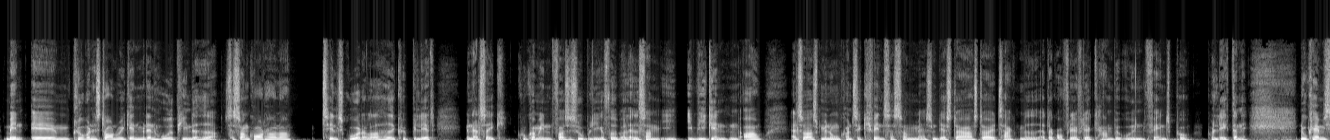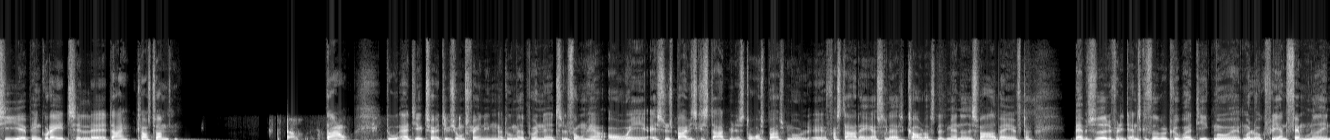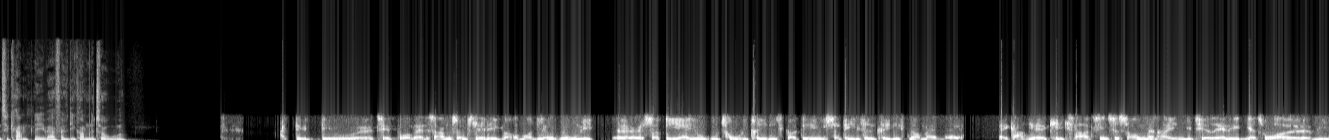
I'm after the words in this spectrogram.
Men øh, klubberne står nu igen med den hovedpine, der hedder sæsonkortholdere, tilskuere, der allerede havde købt billet, men altså ikke kunne komme ind for at se Superliga-fodbold alle sammen i, i weekenden, og altså også med nogle konsekvenser, som, øh, som bliver større og større i takt med, at der går flere og flere kampe uden fans på, på lægterne. Nu kan vi sige øh, pænt goddag til øh, dig, Claus Thomsen. Dag. Dag. Du er direktør i Divisionsforeningen, og du er med på en uh, telefon her, og uh, jeg synes bare, vi skal starte med det store spørgsmål uh, fra start af, og så lad os grave også lidt mere ned i svaret bagefter. Hvad betyder det for de danske fodboldklubber, at de ikke må, øh, må lukke flere end 500 ind til kampene, i hvert fald de kommende to uger? Det, det er jo øh, tæt på at være det samme, som slet ikke var om at lave nogen i. Øh, så det er jo utrolig kritisk, og det er jo særdeleshed kritisk, når man er i gang med at kickstarte sin sæson. Man har inviteret alle ind. Jeg tror, vi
